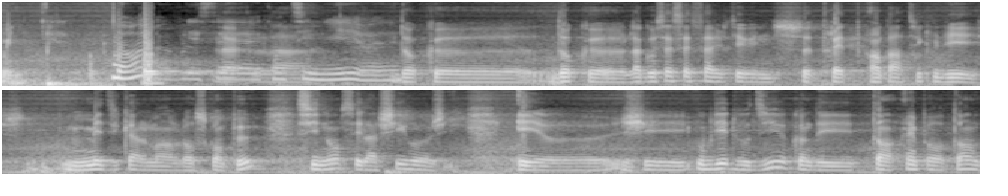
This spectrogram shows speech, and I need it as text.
Oui. Non, continuer. Donc, euh, donc euh, la grossesse extra-utérine se traite en particulier médicalement lorsqu'on peut, sinon c'est la chirurgie. Et euh, j'ai oublié de vous dire qu'un des temps importants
